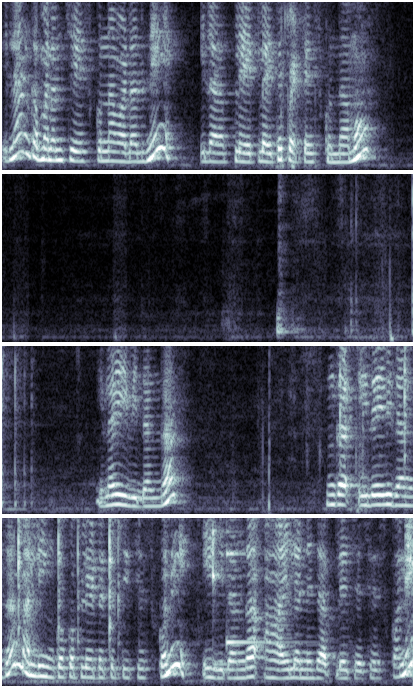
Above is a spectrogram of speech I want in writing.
ఇలా ఇంకా మనం చేసుకున్న వడల్ని ఇలా ప్లేట్లు అయితే పెట్టేసుకుందాము. ఇలా ఈ విధంగా ఇంకా ఇదే విధంగా మళ్ళీ ఇంకొక ప్లేట్ అయితే తీసేసుకొని ఈ విధంగా ఆయిల్ అనేది అప్లై చేసేసుకొని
